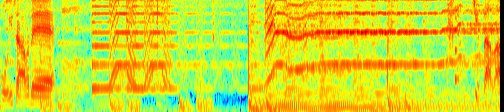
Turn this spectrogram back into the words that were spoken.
పోయి సావదే. థ్యాంక్ యూ బావా.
